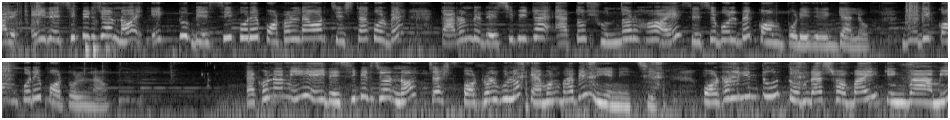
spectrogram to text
আর এই রেসিপির জন্য একটু বেশি করে পটল নেওয়ার চেষ্টা করবে, কারণ রেসিপিটা এত সুন্দর হয়, শেষে বলবে কম পড়ে গেল। যদি কম করে পটল নাও। এখন আমি এই রেসিপির জন্য জাস্ট পটলগুলো কেমনভাবে নিয়ে নিচ্ছি। পটল কিন্তু তোমরা সবাই কিংবা আমি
